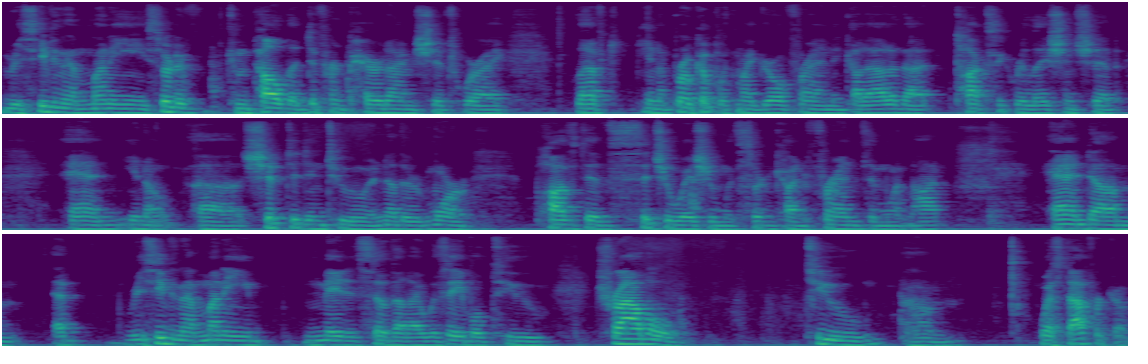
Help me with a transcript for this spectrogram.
receiving that money sort of compelled a different paradigm shift where I left, you know, broke up with my girlfriend and got out of that toxic relationship and, you know, uh, shifted into another more positive situation with certain kind of friends and whatnot. And um, receiving that money made it so that I was able to travel to um, West Africa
